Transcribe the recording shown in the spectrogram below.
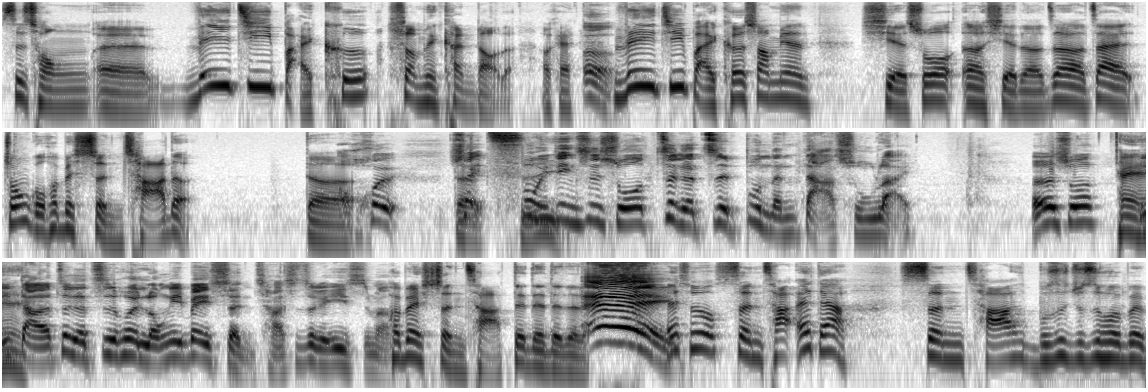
是从呃维基百科上面看到的。OK，嗯维基百科上面写说，呃，写的这在中国会被审查的的，哦，会，所以不一定是说这个字不能打出来，而是说你打了这个字会容易被审查，是这个意思吗会？被审查。对对对对对。哎、哎，所以审查，哎，等一下，审查不是就是会被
